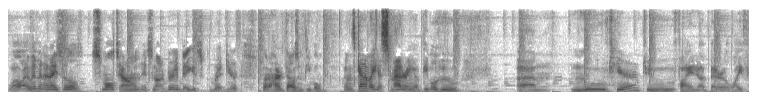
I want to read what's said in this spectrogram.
well, I live in a nice little small town. It's not very big. It's Red Deer. It's about 100,000 people. And it's kind of like a smattering of people who um, moved here to find a better life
